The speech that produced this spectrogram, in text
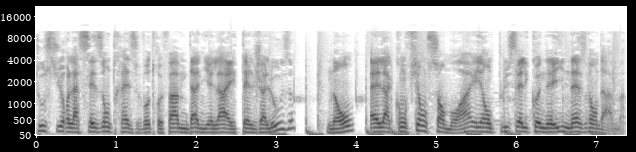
Tout sur la saison 13 Votre femme Daniela est-elle jalouse? Non, elle a confiance en moi et en plus elle connaît Inès Vandamme.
